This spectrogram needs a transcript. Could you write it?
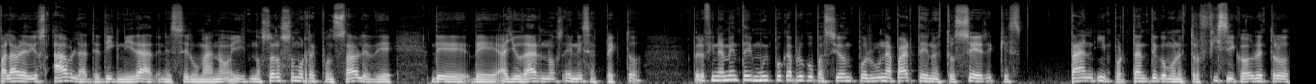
palabra de Dios habla de dignidad en el ser humano y nosotros somos responsables de, de, ayudarnos en ese aspecto. Pero finalmente hay muy poca preocupación por una parte de nuestro ser que es tan importante como nuestro físico. Nuestro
